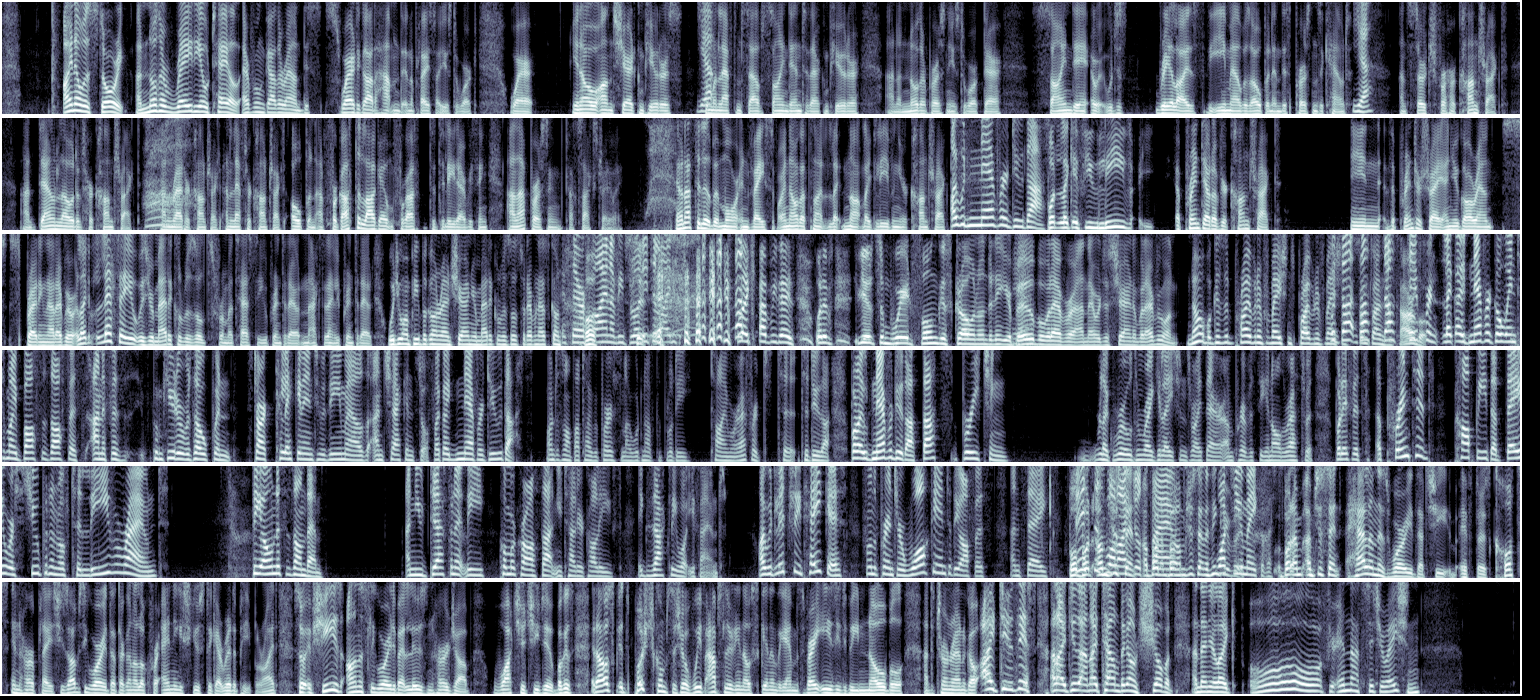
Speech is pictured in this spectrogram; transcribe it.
I know a story, another radio tale. Everyone gather around. This swear to God happened in a place I used to work, where you know on shared computers, Yeah. someone left themselves signed into their computer, and another person used to work there signed in. Or just realized the email was open in this person's account yeah. and searched for her contract and downloaded her contract and read her contract and left her contract open and forgot to log out and forgot to delete everything and that person got sacked straight away. Now that's a little bit more invasive. I know that's not like, not like leaving your contract, I would never do that. but like if you leave a printout of your contract in the printer tray and you go around s- spreading that everywhere, like let's say it was your medical results from a test that you printed out and accidentally printed out, would you want people going around sharing your medical results with everyone else? Going, if they're "Oh, fine, I'd be so- bloody delighted. You'd be like happy days. But if, you had some weird fungus growing underneath your Yeah. boob or whatever, and they were just sharing it with everyone, no, because the private information is private information. But that, that Sometimes that's it's horrible. different. Like I'd never go into my boss's office and if his computer was open, start clicking into his emails and checking stuff. Like I'd never do that. I'm just not that type of person. I wouldn't have the bloody time or effort to to do that. But I would never do that. That's breaching like rules and regulations right there and privacy and all the rest of it. But if it's a printed copy that they were stupid enough to leave around, the onus is on them. And you definitely come across that and you tell your colleagues exactly what you found. I would literally take it from the printer, walk into the office, and say, But, "This but is I'm what just I saying, just uh, but, found. but I'm just saying. I think what do you make of it?" But I'm, I'm just saying. Helen is worried that she, if there's cuts in her place, she's obviously worried that they're going to look for any excuse to get rid of people, right? So if she is honestly worried about losing her job, what should she do? Because it also it's push comes to shove. We've absolutely no skin in the game. It's very easy to be noble and to turn around and go, I do this and I do that, and I tell them to go and shove it, and then you're like, oh, if you're in that situation.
